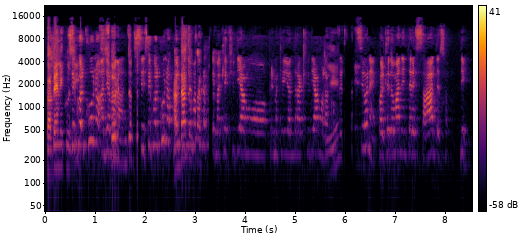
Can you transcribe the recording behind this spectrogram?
Va bene così. Se qualcuno, andiamo Stor- avanti. Se, se, qualcuno ha qualche Andate domanda par- prima che chiudiamo, prima che io e Andrea chiudiamo sì. la conversazione, qualche domanda interessante, so, dimmi.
